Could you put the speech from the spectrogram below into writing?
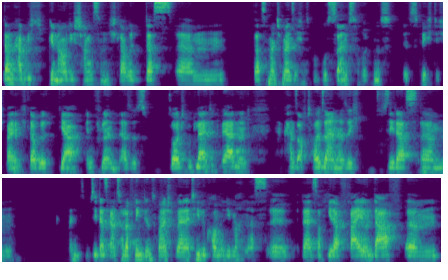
dann habe ich genau die Chance. Und ich glaube, dass ähm, das manchmal sich ins Bewusstsein zu rücken ist, ist wichtig, weil ich glaube, ja, Influencer, also es sollte begleitet werden und kann es auch toll sein. Also ich sehe das, ähm, man sieht das ganz toll auf LinkedIn zum Beispiel bei der Telekom, die machen das, äh, da ist auch jeder frei und darf ähm,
